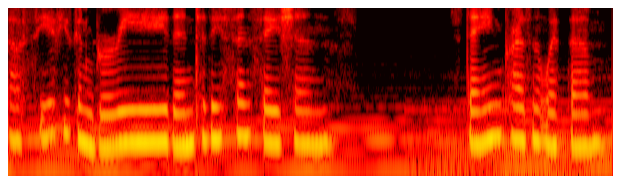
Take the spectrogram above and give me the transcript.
Now, see if you can breathe into these sensations, staying present with them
